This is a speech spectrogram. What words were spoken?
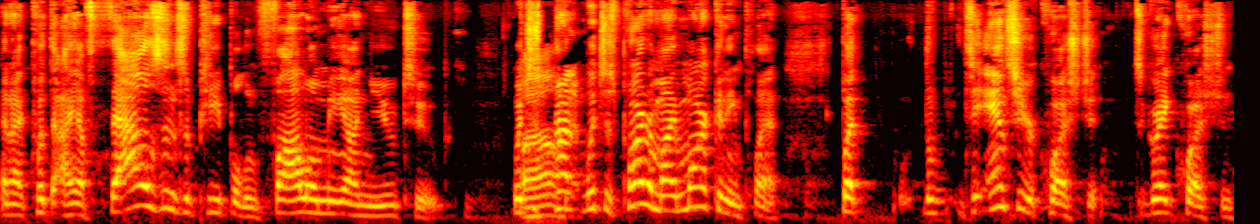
and I put. The, I have thousands of people who follow me on YouTube, which wow. is kind of, which is part of my marketing plan. But the, to answer your question, it's a great question.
